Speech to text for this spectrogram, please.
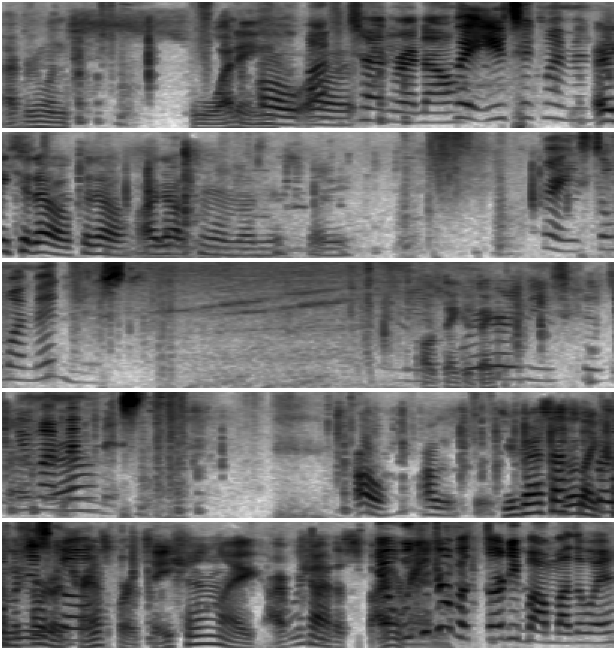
everyone's sweating. Oh, I uh, have ten right now. Wait, you take my med. hey, Cadell, Cadell, I got some more madness for you. Right, you stole my med mist. Oh, thank you, Where thank are these kids You're my bro? med mist. Oh, I'll get two. Do you guys have Go like some the sort of go. transportation? Like, I wish I had a Yo, Spider-Man. we can drop a 30 bomb by the way.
